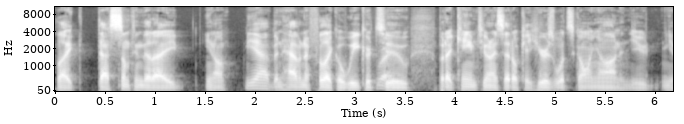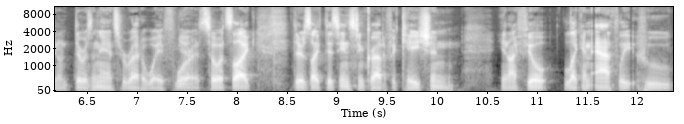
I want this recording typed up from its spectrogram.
Like that's something that I, you know, yeah, I've been having it for like a week or two, but I came to you and I said, okay, here's what's going on. And you, you know, there was an answer right away for Yeah. it. So it's like, there's like this instant gratification. You know, I feel like an athlete who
